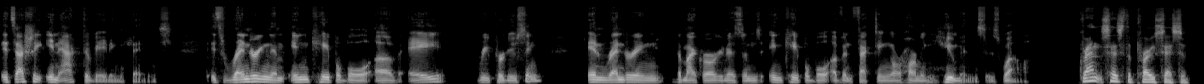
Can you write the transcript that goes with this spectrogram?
It's actually inactivating things. It's rendering them incapable of a reproducing and rendering the microorganisms incapable of infecting or harming humans as well. Grant says the process of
